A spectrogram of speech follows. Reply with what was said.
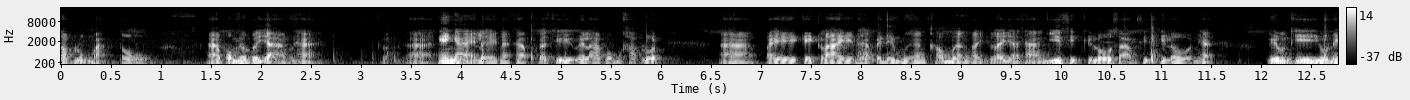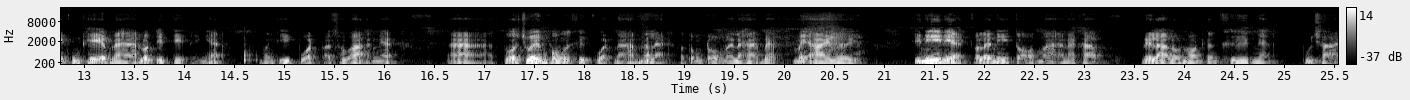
ต่อมลูกหมากโตอ่าผมยกตัวอย่างนะฮะ ง่าย ๆเลยนะครับ ก็คือเวลาผมขับรถไปไกลๆนะครับไปในเมืองเข้าเมืองระยะทาง 20 กิโล 30 กิโลเนี้ยหรือบางทีอยู่ในกรุงเทพนะฮะรถติดๆอย่างเงี้ย บางทีปวดปัสสาวะอันเนี้ยตัวช่วยของผมก็คือกวดน้ำนั่นแหละเอาตรงๆเลยนะฮะแบบไม่อายเลย ทีนี้เนี่ยกรณีต่อมานะครับ เวลาเรานอนกลางคืนเนี่ยผู้ชาย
